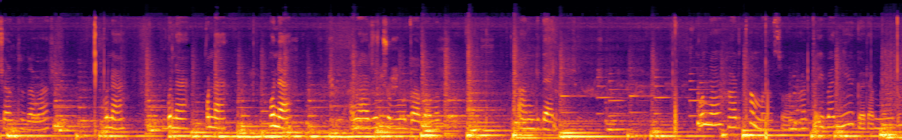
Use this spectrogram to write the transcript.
çanta da var. Bu ne? Bu ne? Bu ne? Bu ne? Enerji çubuğu da alalım. Tamam gidelim. Bu ne? Harita mı? aslında? Haritayı ben niye göremiyorum?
